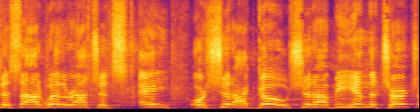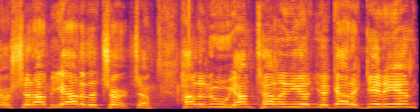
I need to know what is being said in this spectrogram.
decide whether I should stay or should I go. Should I be in the church or should I be out of the church? Uh, hallelujah. I'm telling you, you got to get in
